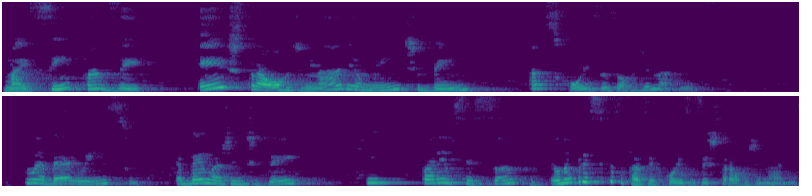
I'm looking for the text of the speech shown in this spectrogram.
mas sim fazer extraordinariamente bem as coisas ordinárias. Não é belo isso? É belo a gente ver que, para eu ser santo, eu não preciso fazer coisas extraordinárias.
